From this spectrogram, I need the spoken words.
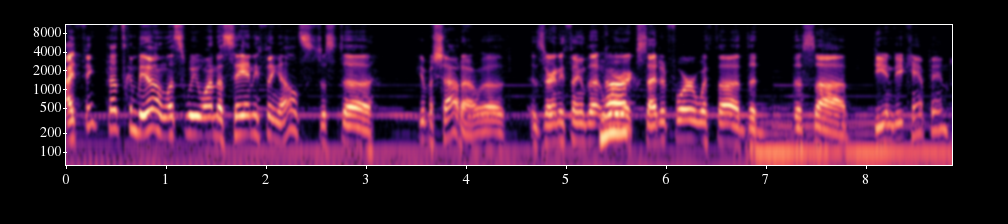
I think that's gonna be it. Unless we want to say anything else, just uh, give a shout out. Uh, is there anything that No. we're excited for with uh the this uh D and D campaign?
